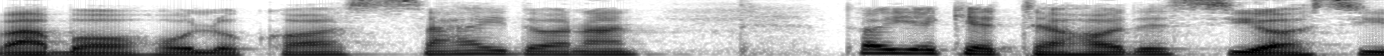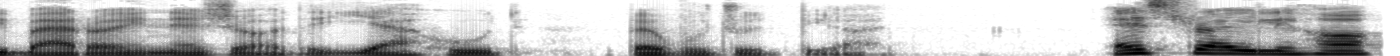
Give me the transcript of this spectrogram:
و با هولوکاست سعی دارند تا یک اتحاد سیاسی برای نژاد یهود به وجود بیاد. اسرائیلی ها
